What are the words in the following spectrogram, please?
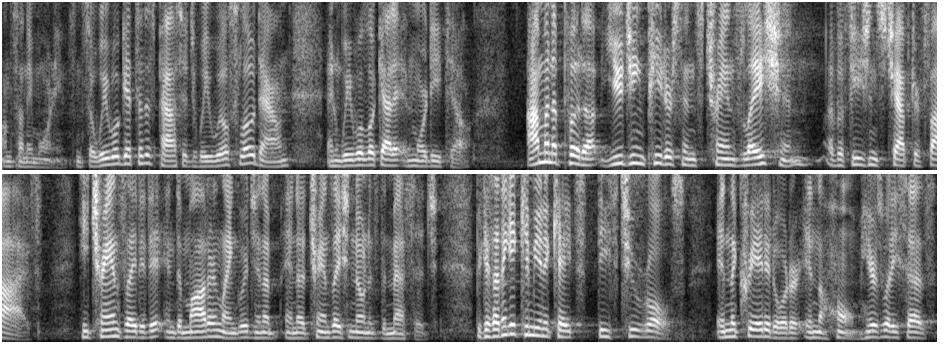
on Sunday mornings. And so we will get to this passage, we will slow down, and we will look at it in more detail. I'm going to put up Eugene Peterson's translation of Ephesians chapter 5. He translated it into modern language in a, in a translation known as the message, because I think it communicates these two roles in the created order in the home. Here's what he says,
